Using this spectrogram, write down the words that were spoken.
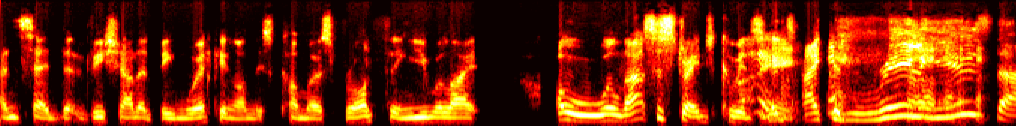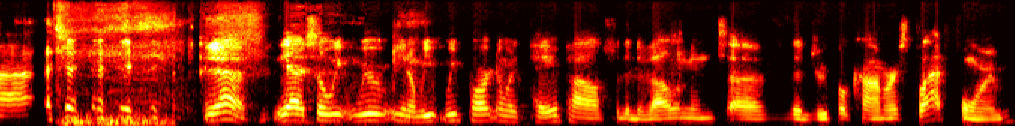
and said that Vishal had been working on this commerce fraud thing. You were like, oh well that's a strange coincidence. I could really use that. Yeah. Yeah so we, we you know we, we partner with paypal for the development of the drupal commerce platform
